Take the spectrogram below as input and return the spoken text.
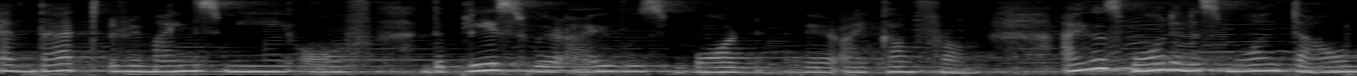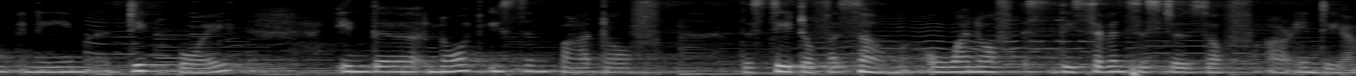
and that reminds me of the place where I was born, where I come from. I was born in a small town named Digboi in the northeastern part of the state of Assam, one of the seven sisters of our India.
